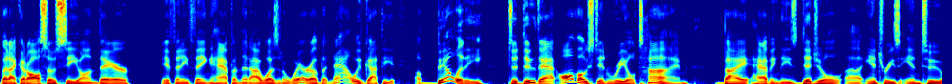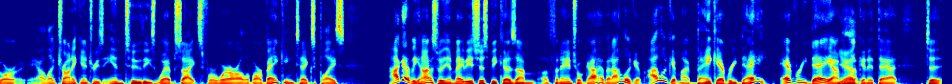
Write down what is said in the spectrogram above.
but I could also see on there if anything happened that I wasn't aware of. But now we've got the ability to do that almost in real time by having these digital uh, entries into or electronic entries into these websites for where all of our banking takes place. I got to be honest with you, and maybe it's just because I'm a financial guy, but I look at I look at my bank every day. Every day I'm Yeah. looking at that to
